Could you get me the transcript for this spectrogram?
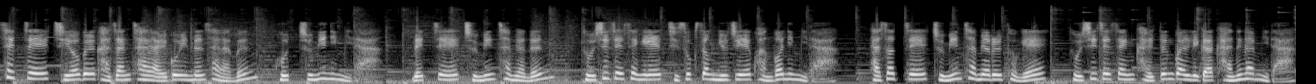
셋째, 지역을 가장 잘 알고 있는 사람은 곧 주민입니다. 넷째, 주민 참여는 도시 재생의 지속성 유지의 관건입니다. 다섯째, 주민 참여를 통해 도시 재생 갈등 관리가 가능합니다.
